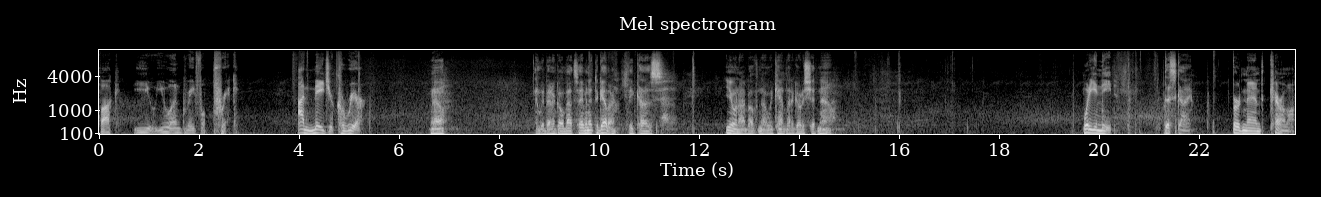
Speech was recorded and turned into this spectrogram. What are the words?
Fuck you, you ungrateful prick. I made your career. Well, and we better go about saving it together, because you and I both know we can't let it go to shit now. What do you need? This guy, Ferdinand Kerimov.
